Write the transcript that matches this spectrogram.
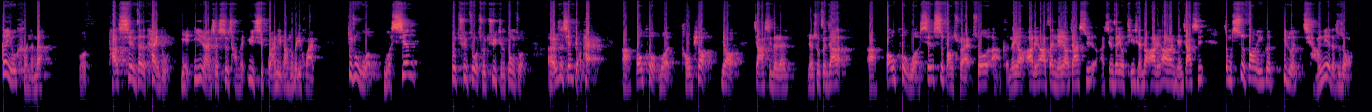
更有可能呢，我他现在的态度也依然是市场的预期管理当中的一环，就是我我先。不去做出具体的动作，而是先表态啊，包括我投票要加息的人人数增加了啊，包括我先释放出来说啊，可能要二零二三年要加息啊，现在又提前到二零二二年加息，这么释放一个一轮强烈的这种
